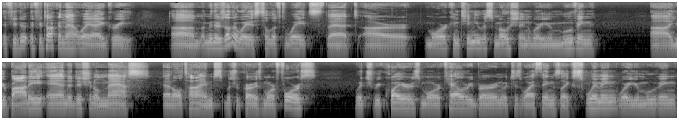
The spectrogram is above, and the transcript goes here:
If you do, if you're talking that way, I agree. Um, I mean, there's other ways to lift weights that are more continuous motion, where you're moving uh, your body and additional mass at all times, which requires more force which requires more calorie burn, which is why things like swimming, where you're moving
